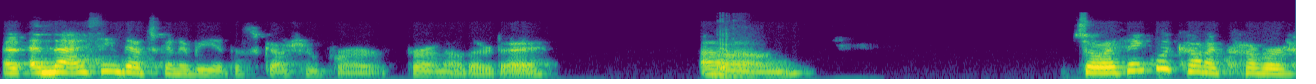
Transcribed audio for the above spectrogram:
and, and I think that's going to be a discussion for for another day. Yeah. Um, so I think we kind of covered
